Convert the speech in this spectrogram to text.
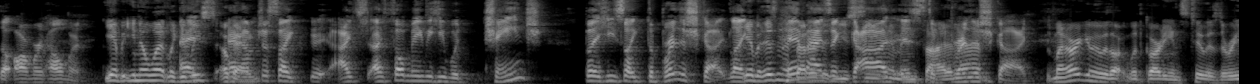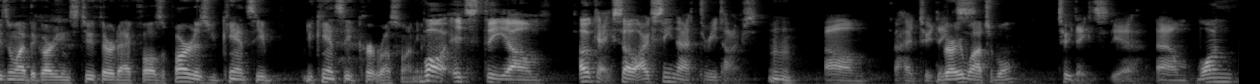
the armored helmet. yeah, but you know what? Like at and, least okay. and I'm just like I I thought maybe he would change, but he's like the British guy. Like Yeah, but isn't it him better as that a you see god him is inside the? British guy. My argument with with Guardians Two is the reason why the Guardians Two third act falls apart is you can't see you can't see Kurt Russell anymore. Well, it's the um. Okay, so I've seen that three times. Mhm. Um, I had two dates. Very watchable. Two dates, yeah. Um, one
